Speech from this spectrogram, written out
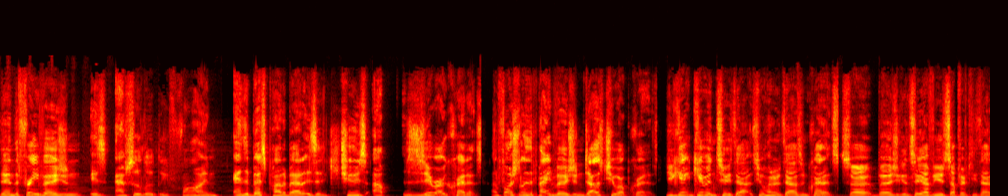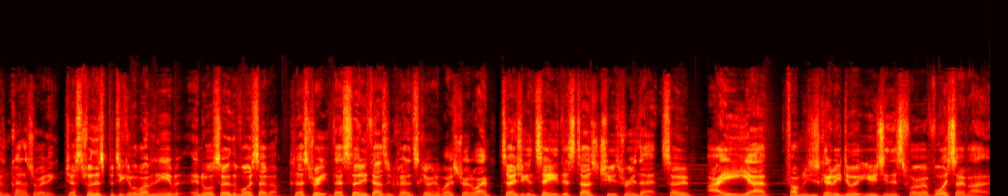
then the free version is absolutely fine. And the best part about it is that it chews up zero credits. Unfortunately, the paid version does chew up credits. You get given 200,000 200,000 credits. So, but as you can see, I've used up 50,000 credits already just for this particular one here, and also the voiceover. So that's three, that's 30,000 credits going away straight away. So as you can see, this does chew through that. So I, uh, if I'm just going to be doing using this for a voiceover,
